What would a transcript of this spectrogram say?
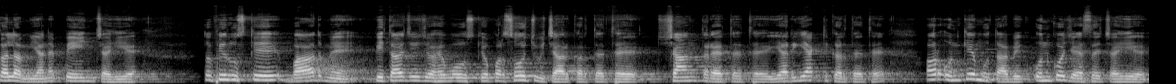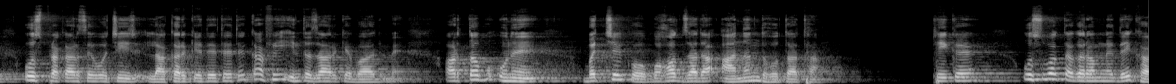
कलम, यानी पेन चाहिए। तो फिर उसके बाद में पिताजी जो है वो उसके ऊपर सोच विचार करते थे, शांत रहते थे, या रिएक्ट करते थे। और उनके मुताबिक, उनको जैसे चाहिए, उस प्रकार से वो चीज़ ला कर के देते थे, काफ़ी इंतज़ार के बाद में। और तब उन्हें बच्चे को बहुत ज़्यादा आनंद होता था। ठीक है? उस वक्त अगर हमने देखा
